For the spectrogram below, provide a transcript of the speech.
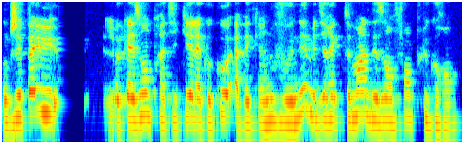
Donc, j'ai pas eu l'occasion de pratiquer la coco avec un nouveau-né, mais directement avec des enfants plus grands.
